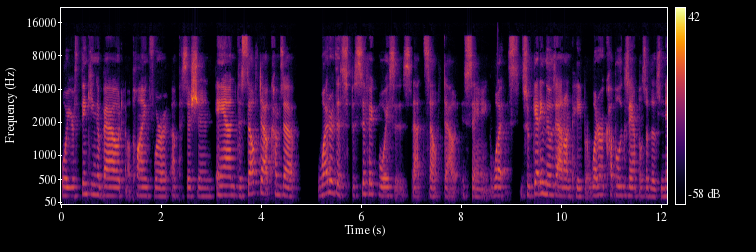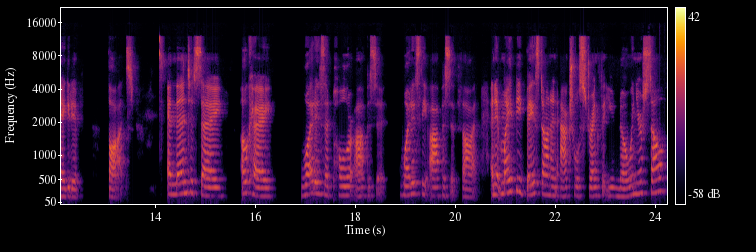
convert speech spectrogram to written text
or you're thinking about applying for a position and the self doubt comes up. What are the specific voices that self-doubt is saying? What so getting those out on paper what are a couple examples of those negative thoughts? And then to say okay what is a polar opposite what is the opposite thought and it might be based on an actual strength that you know in yourself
